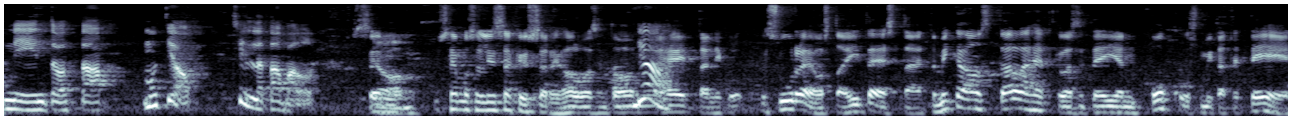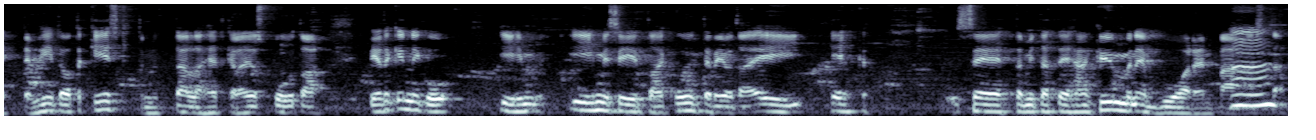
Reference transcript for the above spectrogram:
Niin tota, mutta joo, sillä tavalla. Se, Joo. semmoisen lisäkyssärin haluaisin tuohon Joo. heittää niin Sureosta itsestä, että mikä on se tällä hetkellä se teidän fokus, mitä te teette, mihin te olette keskittynyt tällä hetkellä, jos puhutaan tietenkin niin kuin ihmisiä tai kuuntelijoita ei ehkä se, että mitä tehdään kymmenen vuoden päästä, mm.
